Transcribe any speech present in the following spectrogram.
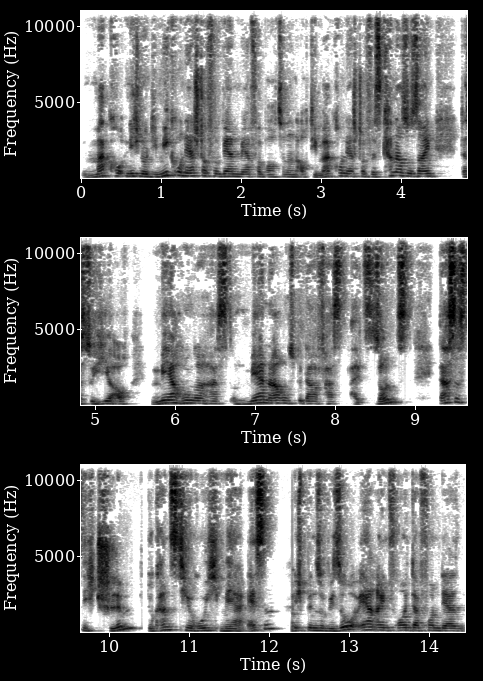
Makro, nicht nur die Mikronährstoffe werden mehr verbraucht, sondern auch die Makronährstoffe. Es kann also sein, dass du hier auch mehr Hunger hast und mehr Nahrungsbedarf hast als sonst. Das ist nicht schlimm. Du kannst hier ruhig mehr essen. Ich bin sowieso eher ein Freund davon, der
